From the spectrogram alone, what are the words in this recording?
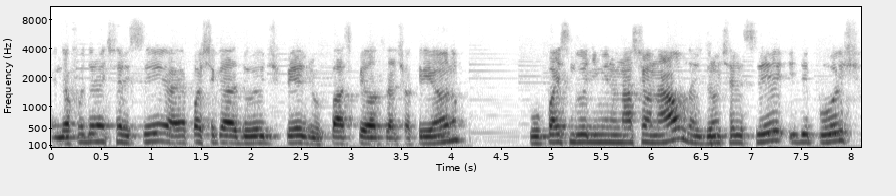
Ainda foi durante a Série C, aí após chegar do Eudes Pedro, passa pelo Atlético Acreano. O Paysandu elimina o Nacional né, durante a Série C e depois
